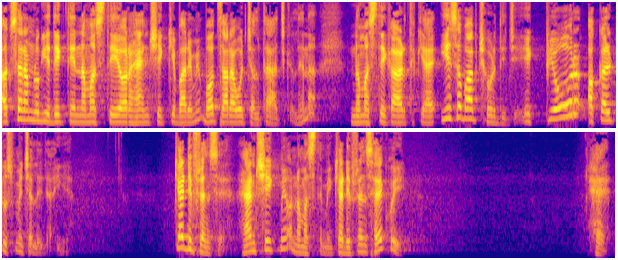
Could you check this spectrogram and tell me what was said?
अक्सर हम लोग ये देखते हैं नमस्ते और हैंडशेक के बारे में। बहुत सारा वो चलता है आजकल, है ना? नमस्ते का अर्थ क्या है? ये सब आप छोड़ दीजिए। एक प्योर अकल्ट उसमें चले जाइए। क्या डिफरेंस है? हैंडशेक में और नमस्ते में क्या डिफरेंस है कोई? है।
